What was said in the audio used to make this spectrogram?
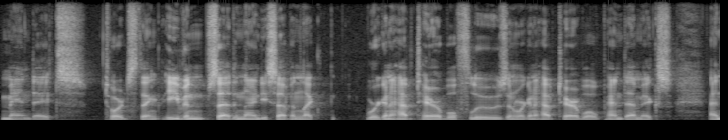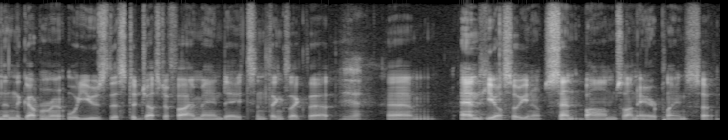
mandates, towards things. He even said in 97, like, we're going to have terrible flus and we're going to have terrible pandemics, and then the government will use this to justify mandates and things like that. Yeah. Um, and he also, you know, sent bombs on airplanes. So,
